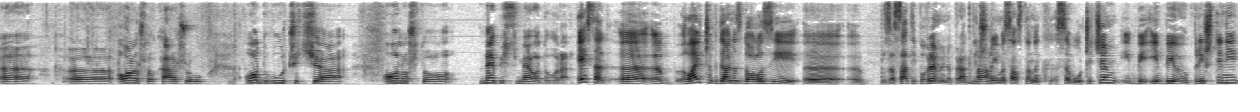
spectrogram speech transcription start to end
uh, uh, ono što kažu od Vučića, ono što ne bi smelo da uradi. E sad, uh, Lajčak danas dolazi za sat i po vremena praktično, da. ima sastanak sa Vučićem i bio je u Prištini.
